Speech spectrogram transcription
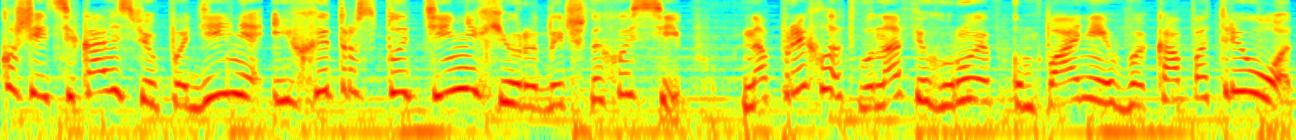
Також є цікаві співпадіння і хитросплетіннях юридичних осіб. Наприклад, вона фігурує в компанії ВК Патріот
